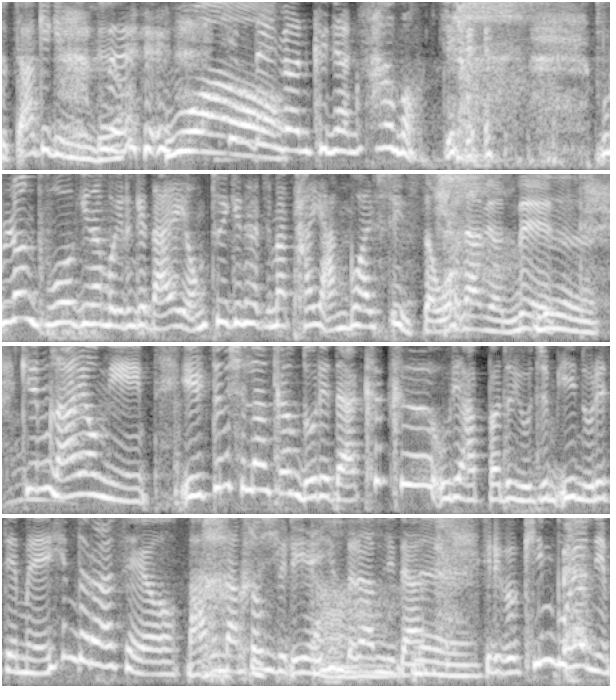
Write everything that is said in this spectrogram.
축가곡으로도 딱이겠는데요. 네. 우와. 힘들면 그냥 사 먹지. 물론 부엌이나 뭐 이런 게 나의 영토이긴 하지만 다 양보할 수 있어 원하면 네. 네. 김나영님 1등 신랑감 노래다 크크 우리 아빠도 요즘 이 노래 때문에 힘들어하세요 많은 남성들이 그러시겠다. 힘들어합니다 네. 그리고 김보현님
